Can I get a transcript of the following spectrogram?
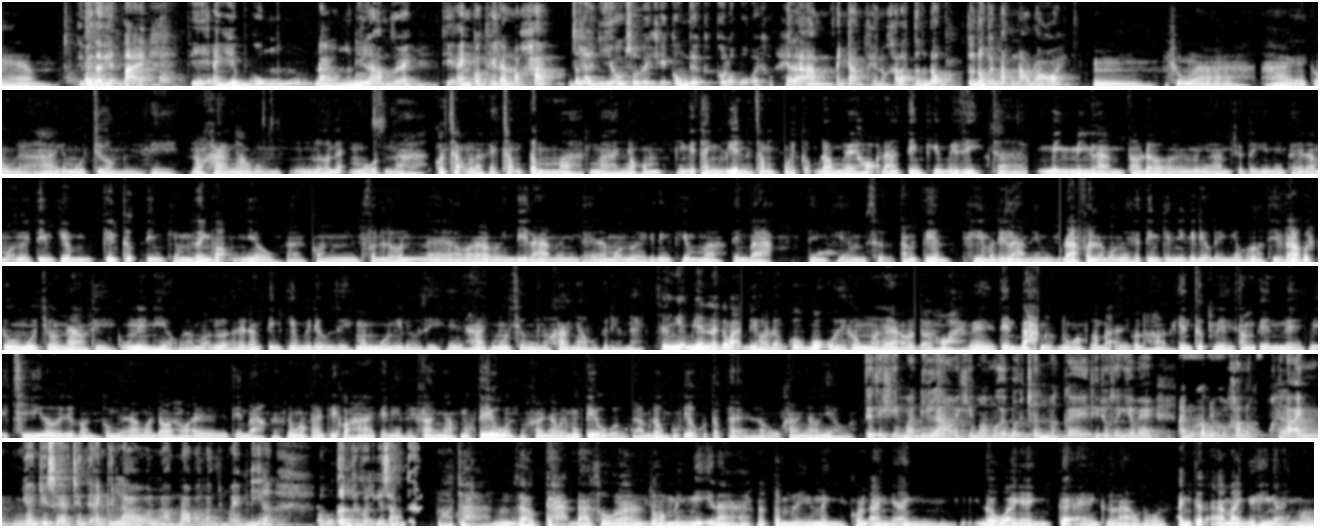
Thì bây giờ hiện tại ấy, thì anh Hiệp cũng đang đi làm rồi ấy thì anh có thấy là nó khác rất là nhiều so với cái công việc câu lạc bộ hay không hay là anh cảm thấy nó khá là tương đồng tương đồng về mặt nào đó ấy Ừ, nói chung là hai cái công việc, hai cái môi trường thì nó khác nhau lớn đấy. Một là quan trọng là cái trọng tâm mà mà nhóm những cái thành viên ở trong cái cộng đồng đấy họ đang tìm kiếm cái gì. Chà, mình mình làm founder ấy, mình làm chủ tịch thì mình thấy là mọi người tìm kiếm kiến thức, tìm kiếm danh vọng nhiều. Đấy. Còn phần lớn hoặc là mình đi làm thì mình thấy là mọi người tìm kiếm uh, tiền bạc tìm kiếm sự thăng tiến. Khi mà đi làm thì đa phần là mọi người sẽ tìm kiếm những cái điều đấy nhiều hơn. Thì vào bất cứ một môi trường nào thì cũng nên hiểu là mọi người ấy đang tìm kiếm cái điều gì, mong muốn cái điều gì. Thì hai cái môi trường này nó khác nhau ở cái điểm đấy. Chứ nghiễm nhiên là các bạn đi hoạt động câu bộ thì không hề đòi hỏi về tiền bạc được, đúng không? Các bạn chỉ có đòi hỏi kiến thức về thăng tiến, về vị trí thôi chứ còn không thể nào mà đòi hỏi tiền bạc được, đúng không? Đấy, thì có hai cái điểm này khác nhau. Mục tiêu ấy, nó khác nhau về mục tiêu của đám đông, mục tiêu của tập thể nó cũng khác nhau nhiều. Thế thì khi mà đi làm hay khi mà mới bước chân vào cái thị trường doanh nghiệp em anh, có gặp nhiều khó khăn không? Hay là anh như anh chia sẻ ở trên thì anh cứ lao và làm lao và làm nhưng mà em nghĩ là nó cũng cần phải có những cái rào cản. nó chả rào cản đa số là do mình nghĩ ra ấy, nó tâm lý mình còn anh anh đầu anh anh kệ anh cứ lao thôi anh rất ám ảnh cái hình ảnh mà,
